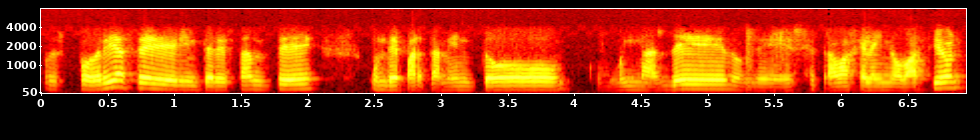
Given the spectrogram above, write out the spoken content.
pues podría ser interesante un departamento como I D, donde se trabaje la innovación.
